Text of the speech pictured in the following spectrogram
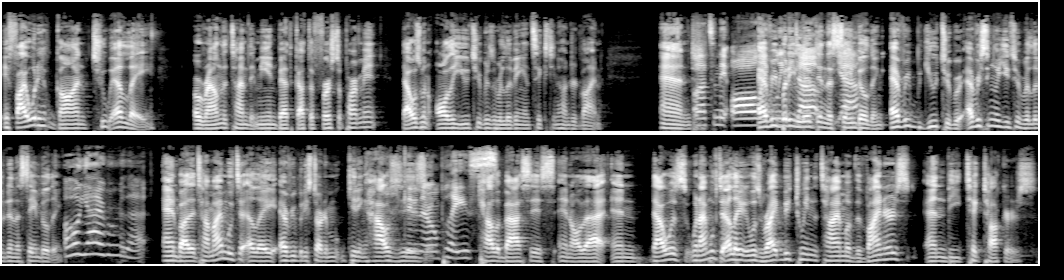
if I would have gone to LA around the time that me and Beth got the first apartment, that was when all the YouTubers were living in 1600 Vine, and oh, that's when they all like, everybody lived up. in the same building. Every YouTuber, every single YouTuber lived in the same building. Oh yeah, I remember that. And by the time I moved to LA, everybody started getting houses, Getting their own place. Calabasas and all that. And that was when I moved to LA, it was right between the time of the Viners and the TikTokers.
